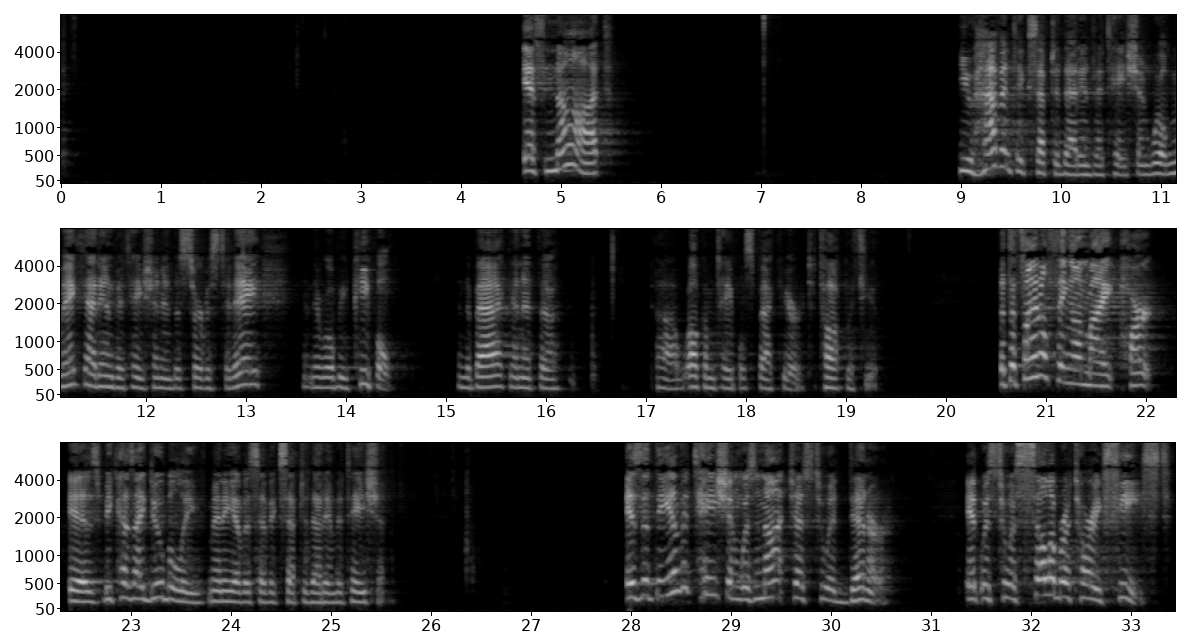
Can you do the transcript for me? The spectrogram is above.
If not, you haven't accepted that invitation, we'll make that invitation in the service today, and there will be people in the back and at the uh, welcome tables back here to talk with you. But the final thing on my heart is because I do believe many of us have accepted that invitation is that the invitation was not just to a dinner, it was to a celebratory feast.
